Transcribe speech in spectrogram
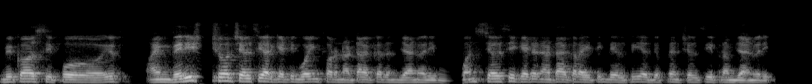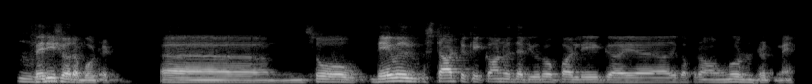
Because இப்போ, if I'm very sure Chelsea are getting going for an attacker in January. Once Chelsea get an attacker, I think they'll see a different Chelsea from January. Mhm. Very sure about it. Um, so they will start to kick on with that Europa League. Uh, அதுக்கப்புறம் இன்னொரு இருக்குமே.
